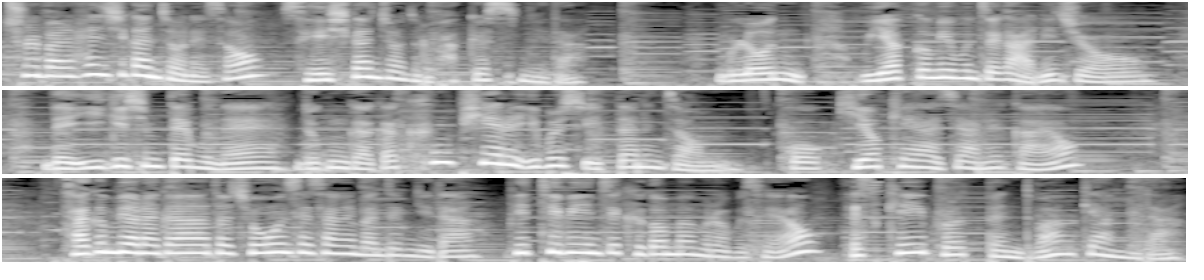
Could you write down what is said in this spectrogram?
출발 1시간 전에서 3시간 전으로 바뀌었습니다. 물론 위약금이 문제가 아니죠. 내 이기심 때문에 누군가가 큰 피해를 입을 수 있다는 점 꼭 기억해야 하지 않을까요? 작은 변화가 더 좋은 세상을 만듭니다. BTV인지 그것만 물어보세요. SK 브로드밴드와 함께합니다.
